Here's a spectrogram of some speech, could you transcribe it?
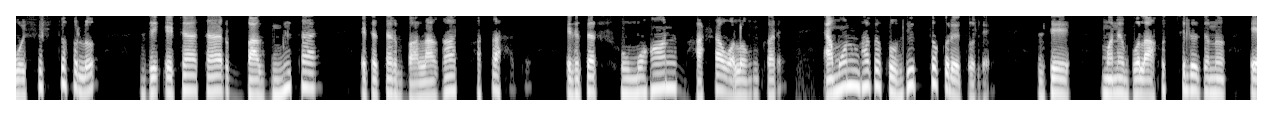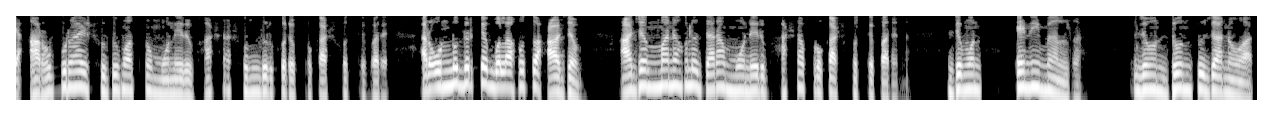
বৈশিষ্ট্য হলো যে এটা তার বাগ্মিতায়, এটা তার বালাগাত ফাসাহাতে, এটা তার সুমহান ভাষা অলঙ্কারে এমনভাবে প্রবৃত্ত করে তোলে যে মানে বলা হচ্ছিল যেন এই আরবরাই শুধুমাত্র মনের ভাষা সুন্দর করে প্রকাশ করতে পারে। আর অন্যদেরকে বলা হতো আজম। আজম মানে হলো যারা মনের ভাষা প্রকাশ করতে পারে না। যেমন অ্যানিমালরা, যেমন জন্তু জানোয়ার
